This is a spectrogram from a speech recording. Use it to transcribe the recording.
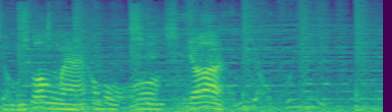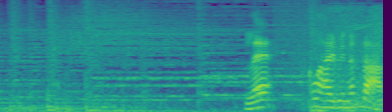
ส่งกล้องมา โอ้โห ยอด และกลายเป็นนักดาบ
